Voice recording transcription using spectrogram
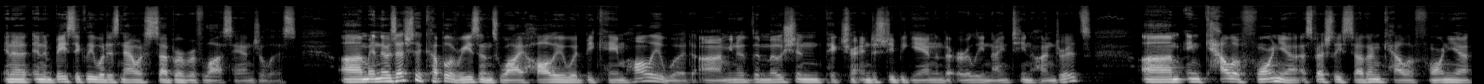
in a in basically what is now a suburb of Los Angeles. Um, and there was actually a couple of reasons why Hollywood became Hollywood. Um, you know, the motion picture industry began in the early 1900s. Um, in California, especially Southern California,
